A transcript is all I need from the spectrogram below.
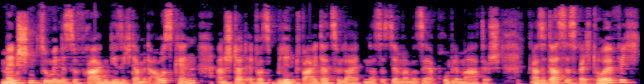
Menschen zumindest zu fragen, die sich damit auskennen, anstatt etwas blind weiterzuleiten. Das ist ja immer sehr problematisch. Also das ist recht häufig,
